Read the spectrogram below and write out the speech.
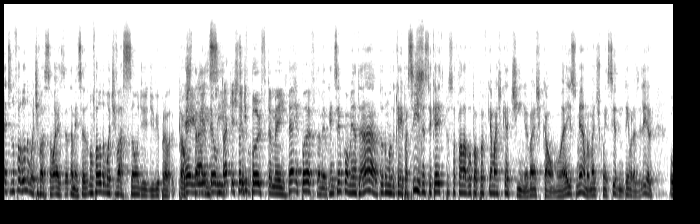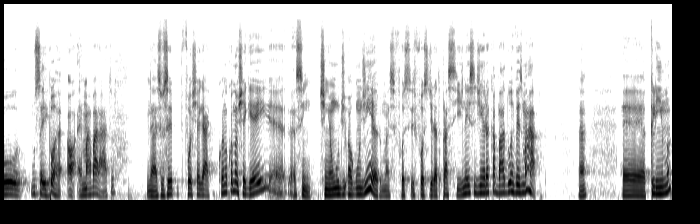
gente não falou da motivação, é, exatamente. Você não falou da motivação de, de vir pra, pra É, eu Austrália ia em perguntar si. a questão Você de Perth também. É, em Puff também, porque a gente sempre comenta, ah, todo mundo quer ir pra Sydney, você quer ir, a pessoa fala, ah, vou pra Puff que é mais quietinho, é mais calmo. É isso mesmo? É mais desconhecido, não tem brasileiro? Ou, não sei. Porra, ó, é mais barato. Né? Se você for chegar. Quando, quando eu cheguei, é, assim, tinha um algum dinheiro, mas se fosse, se fosse direto pra Sydney, esse dinheiro ia acabar duas vezes mais rápido. Né? É, clima.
